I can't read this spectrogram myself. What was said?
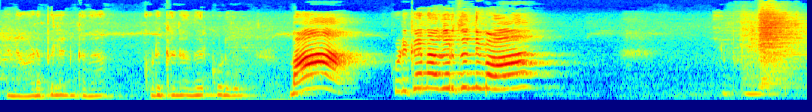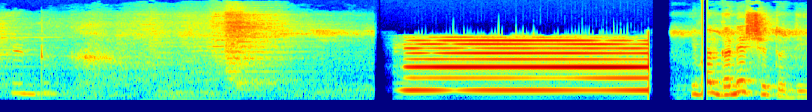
నేను ఆడపిల్లను కదా కుడికన్నా అదరకూడదు. మా కుడికన్నా అదురుతుంది మా. ఇవాళ గణేష్ చతుర్థి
